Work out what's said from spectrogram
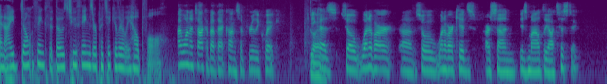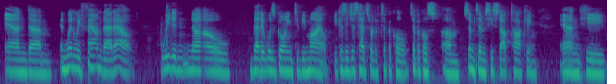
And I don't think that those two things are particularly helpful. I want to talk about that concept really quick. Because so one of our uh, so one of our kids, our son, is mildly autistic, and um, and when we found that out, we didn't know that it was going to be mild because he just had sort of typical typical um, symptoms. He stopped talking, and he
